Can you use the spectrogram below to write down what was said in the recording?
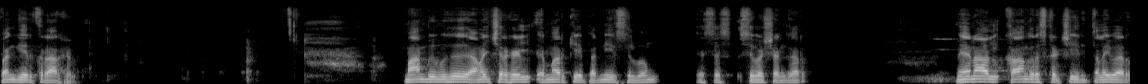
பங்கேற்கிறார்கள். மாண்புமிகு அமைச்சர்கள் MR K Panneerselvam S S Sivasankar மேனாள் காங்கிரஸ் கட்சியின் தலைவர்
